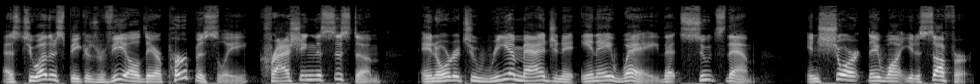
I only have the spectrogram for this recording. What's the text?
As two other speakers revealed, they are purposely crashing the system in order to reimagine it in a way that suits them. In short, they want you to suffer.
